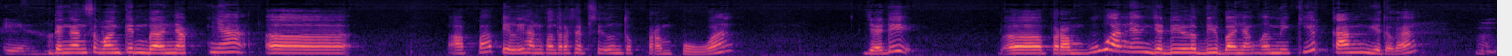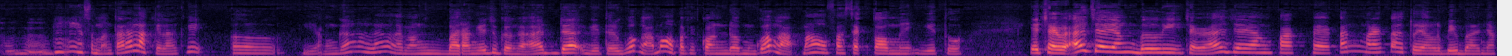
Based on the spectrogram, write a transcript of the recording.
Iya. Dengan semakin banyaknya uh, apa pilihan kontrasepsi untuk perempuan, jadi uh, perempuan yang jadi lebih banyak memikirkan gitu kan. Mm-hmm. Sementara laki-laki uh, ya enggak lah, emang barangnya juga nggak ada gitu. Gue nggak mau pakai kondom, gue nggak mau vasektomi gitu. Ya cewek aja yang beli, cewek aja yang pakai kan mereka tuh yang lebih banyak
